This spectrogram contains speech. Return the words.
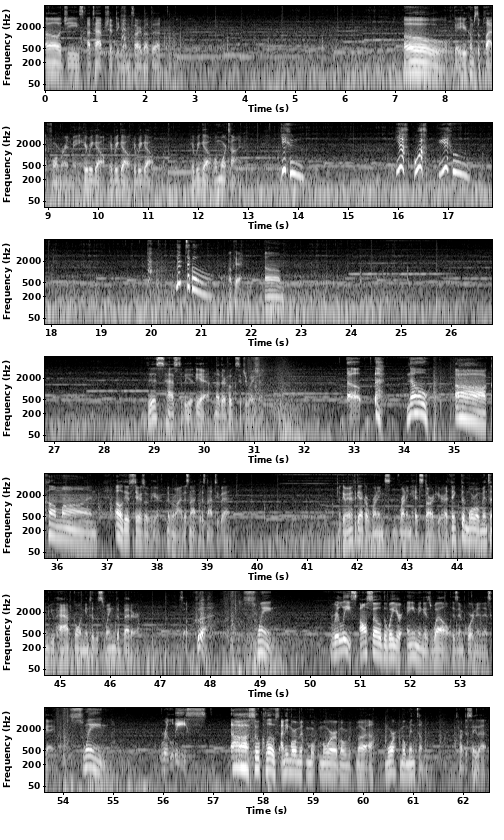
Oh, jeez. I tapped shift again. Sorry about that. Oh, okay. Here comes the platformer in me. Here we go. Here we go. Here we go. Here we go. One more time. Yahoo! Yeah! Wah! Yahoo! Okay. Um. This has to be a yeah another hook situation. Oh no! Oh come on! Oh, there's stairs over here. Never mind. That's not that's not too bad. Okay, maybe I have to get like a running running head start here. I think the more momentum you have going into the swing, the better. So, swing. Release. Also, the way you're aiming as well is important in this game. Swing. Release. Ah, oh, so close. I need more, more, more, more, uh, more momentum. It's hard to say that.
